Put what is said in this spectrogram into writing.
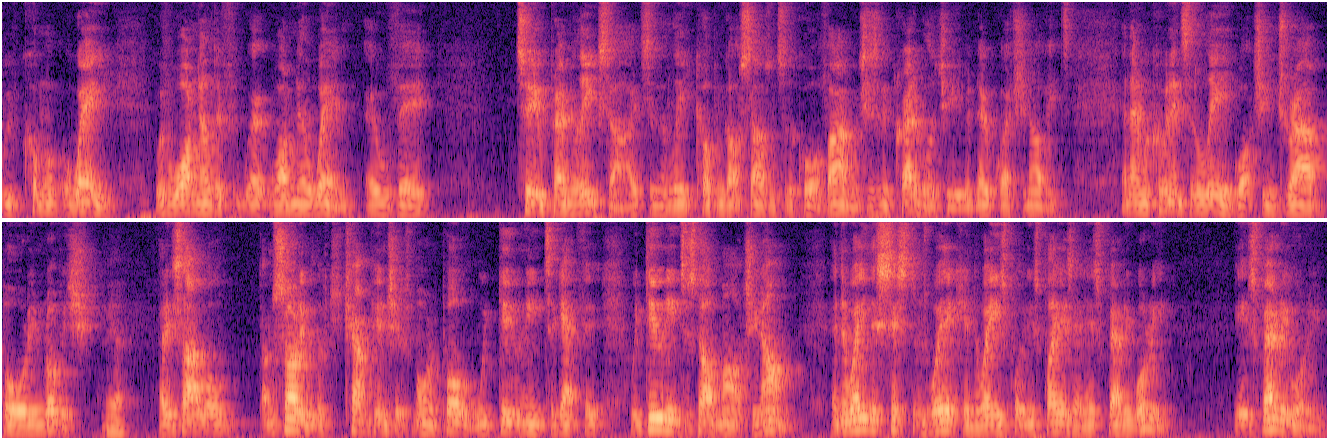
we've come away with one 0 one 0 win over two Premier League sides in the League Cup and got ourselves into the quarter final, which is an incredible achievement, no question of it. And then we're coming into the league watching drab, boring rubbish, Yeah. and it's like, well, I'm sorry, but the championship's more important. We do need to get fit. We do need to start marching on. And the way this system's working, the way he's putting his players in, is very worrying. It's very worrying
